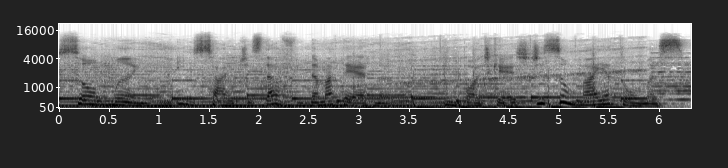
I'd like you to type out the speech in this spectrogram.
Sou Mãe, Insights da Vida Materna. Um podcast de Somaia Thomas.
